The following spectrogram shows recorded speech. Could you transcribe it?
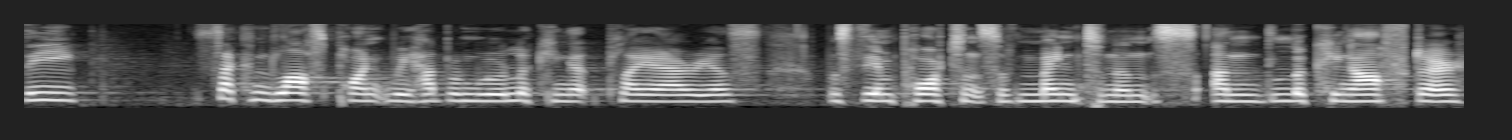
The second last point we had when we were looking at play areas was the importance of maintenance and looking after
